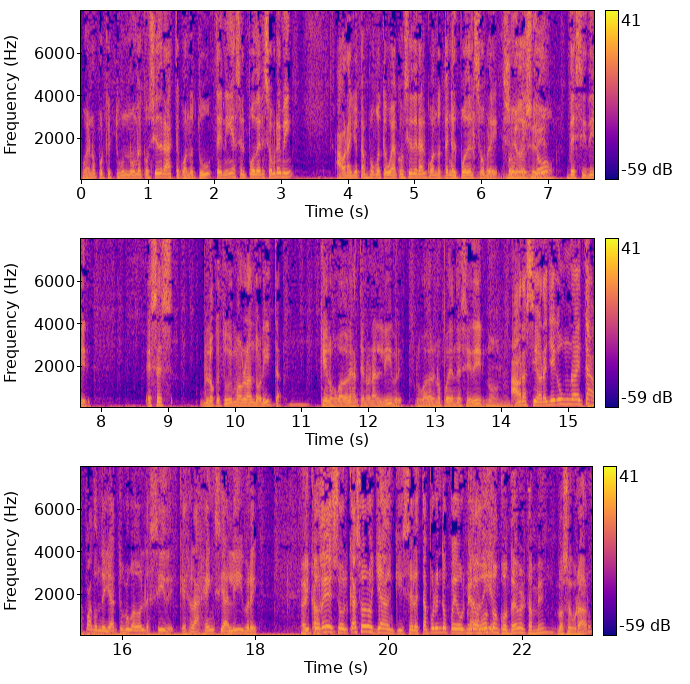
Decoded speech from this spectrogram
Bueno, porque tú no me consideraste cuando tú tenías el poder sobre mí. Ahora yo tampoco te voy a considerar cuando tenga el poder sobre, sobre yo, decidir. Ese es lo que estuvimos hablando ahorita, que los jugadores antes no eran libres, los jugadores no podían decidir. No, no. Ahora sí, ahora llega una etapa donde ya tu jugador decide, que es la agencia libre. El y por eso el caso de los Yankees se le está poniendo peor Mira, cada día Boston con Devers también. Lo aseguraron.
